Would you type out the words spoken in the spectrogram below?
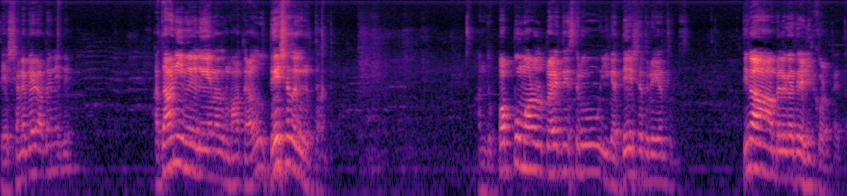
ದೇಶನೇ ಬೇರೆ, ಅದಾನಿ ಬೇರೆ. ಅದಾನಿ ಮೇಲೆ ಏನಾದರೂ ಮಾತಾಡೋದು ದೇಶದ ವಿರುದ್ಧ ಅಂತ. ಅಂದು ಪಪ್ಪು ಮಾಡಲು ಪ್ರಯತ್ನಿಸಿದ್ರು ಈಗ ದೇಶದ ಅಂತ. ದಿನ ಬೆಳಗದೆ ಹೇಳಿಕೊಡ್ತಾ ಇದ್ದಾರೆ.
